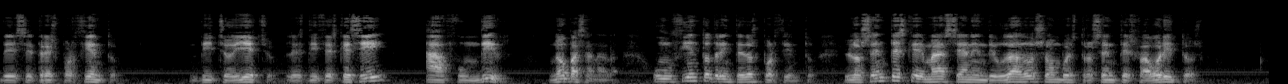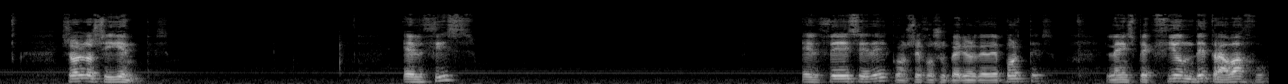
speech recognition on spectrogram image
de ese 3%. Dicho y hecho, les dices que sí, a fundir, no pasa nada un 132%. Los entes que más se han endeudado son vuestros entes favoritos. Son los siguientes. El CIS, el CSD, Consejo Superior de Deportes, la Inspección de Trabajo,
